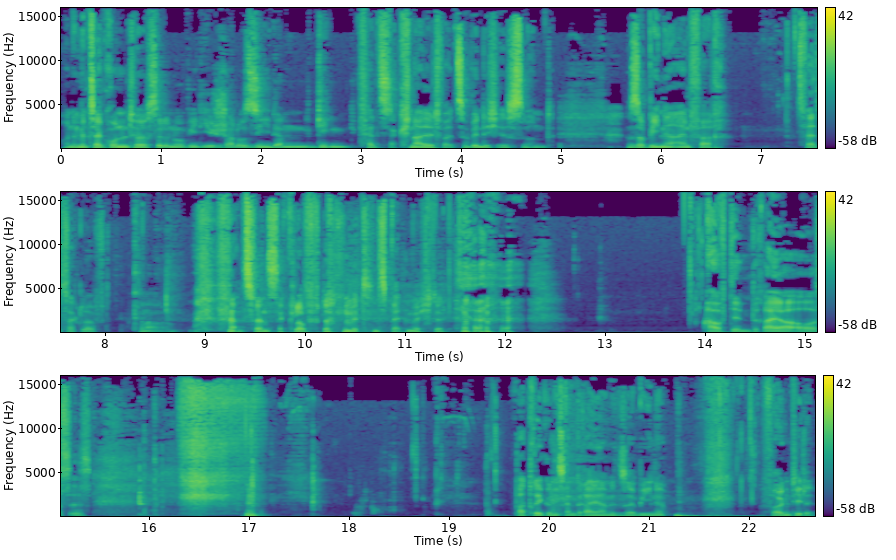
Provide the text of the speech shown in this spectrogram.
Und im Hintergrund hörst du dann nur, wie die Jalousie dann gegen die Fenster knallt, weil es so windig ist und Sabine einfach, Das Fenster klopft. Keine Ahnung, ans Fenster klopft und mit ins Bett möchte. Auf den Dreier aus ist. Patrick und sein Dreier mit Sabine. Folgentitel.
